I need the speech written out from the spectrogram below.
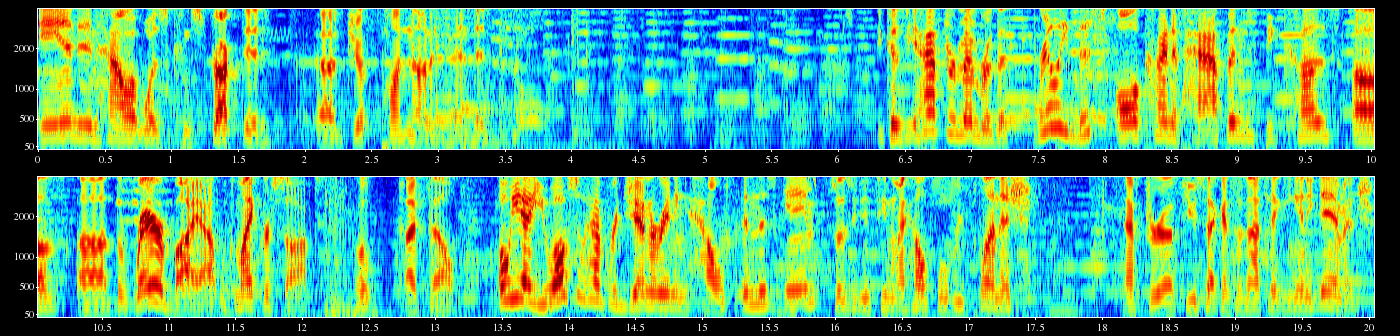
and in how it was constructed, uh, pun not intended. Because you have to remember that really this all kind of happened because of uh, the Rare buyout with Microsoft. Oh, I fell. Oh yeah, you also have regenerating health in this game, so as you can see my health will replenish after a few seconds of not taking any damage.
